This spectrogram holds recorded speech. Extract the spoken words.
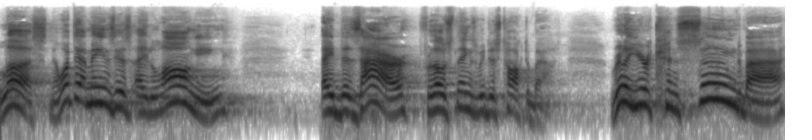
Lust. Now, what that means is a longing a desire for those things we just talked about. Really, you're consumed by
